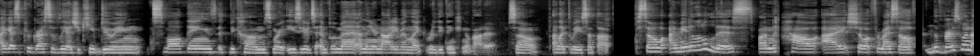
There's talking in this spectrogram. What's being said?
I guess progressively, as you keep doing small things, it becomes more easier to implement. And then you're not even like really thinking about it. So I like the way you said that. So I made a little list on how I show up for myself. Mm-hmm. The first one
